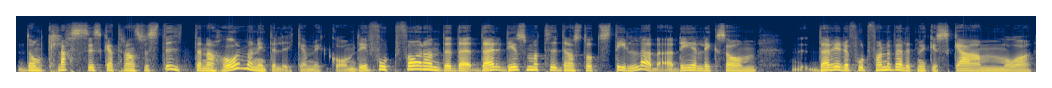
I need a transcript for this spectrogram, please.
de klassiska transvestiterna hör man inte lika mycket om. Det är fortfarande, där, där, det är som att tiden har stått stilla där. Det är liksom, där är det fortfarande väldigt mycket skam och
